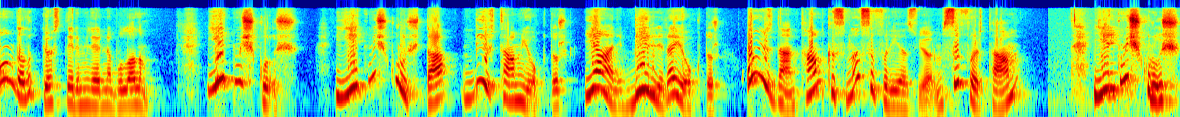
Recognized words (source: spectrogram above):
ondalık gösterimlerini bulalım. 70 kuruş. 70 kuruşta bir tam yoktur. Yani 1 lira yoktur. O yüzden tam kısmına 0 yazıyorum. 0 tam 70 kuruş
